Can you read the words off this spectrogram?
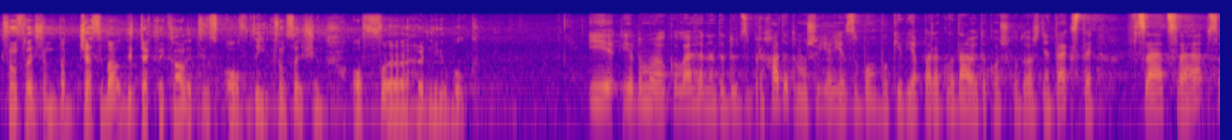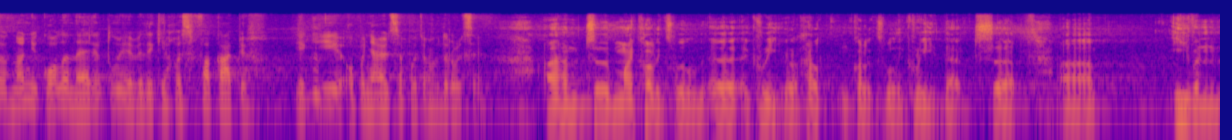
translation, but just about the technicalities of the translation of uh, her new book. І я думаю, колеги не дадуть збрехати, тому що я є з обох боків. Я перекладаю також художні тексти. Все це все одно ніколи не рятує від якихось факапів, які опиняються потім в друзі. And uh, my colleagues will uh, agree, or her colleagues will agree that uh, uh, even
